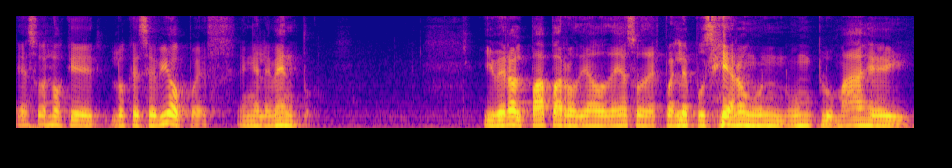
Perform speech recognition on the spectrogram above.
Eso es lo que, lo que se vio pues en el evento. Y ver al Papa rodeado de eso, después le pusieron un, plumaje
